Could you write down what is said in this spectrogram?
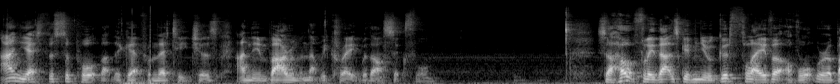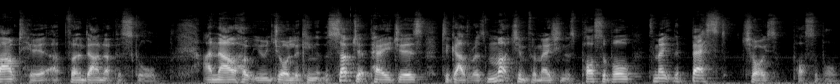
and yes the support that they get from their teachers and the environment that we create with our sixth form. So hopefully that's given you a good flavour of what we're about here at Ferndown Upper School. And now I hope you enjoy looking at the subject pages to gather as much information as possible to make the best choice possible.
